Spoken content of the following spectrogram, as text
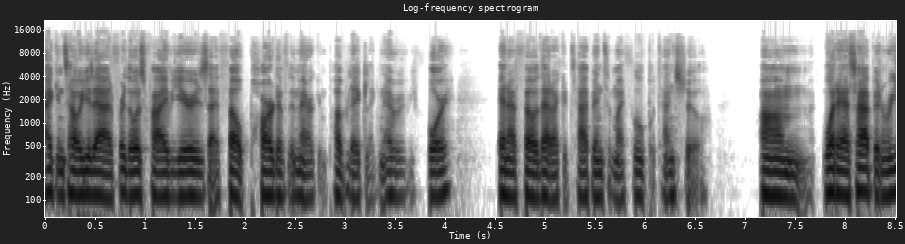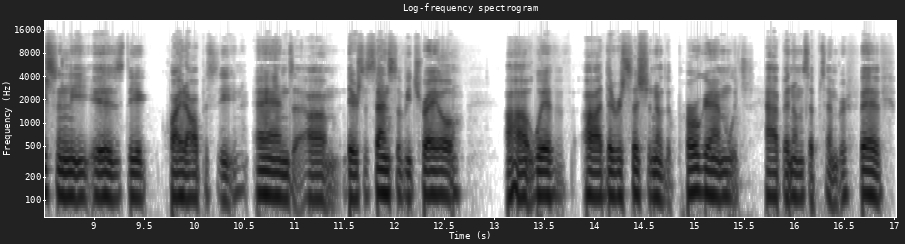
I can tell you that for those five years, I felt part of the American public like never before, and I felt that I could tap into my full potential. Um, what has happened recently is the quite opposite, and um, there's a sense of betrayal uh, with uh, the rescission of the program, which happened on September 5th.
